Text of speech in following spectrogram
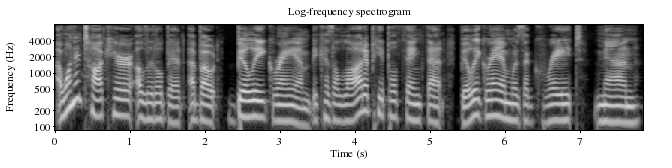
I want to talk here a little bit about Billy Graham because a lot of people think that Billy Graham was a great man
